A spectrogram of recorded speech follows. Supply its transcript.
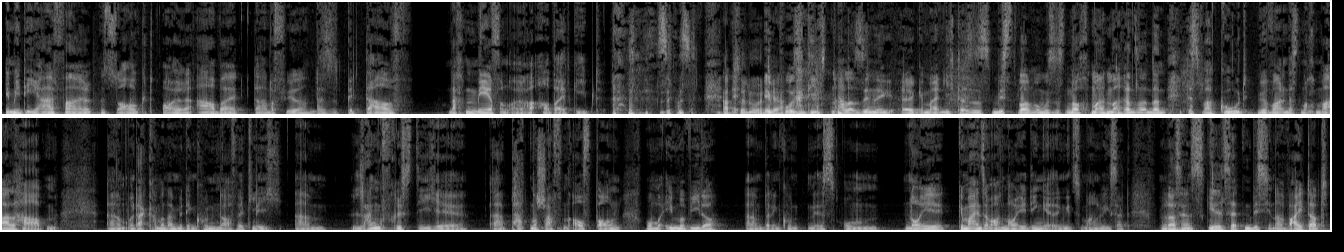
Im Idealfall sorgt eure Arbeit dafür, dass es Bedarf nach mehr von eurer Arbeit gibt. Das ist Absolut. Im ja. positivsten aller Sinne äh, gemeint. Nicht, dass es Mist war, man muss es nochmal machen, sondern das war gut, wir wollen das nochmal haben. Ähm, und da kann man dann mit den Kunden auch wirklich ähm, langfristige äh, Partnerschaften aufbauen, wo man immer wieder äh, bei den Kunden ist, um neue, gemeinsam auch neue Dinge irgendwie zu machen. Wie gesagt, nur dass ein Skillset ein bisschen erweitert,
